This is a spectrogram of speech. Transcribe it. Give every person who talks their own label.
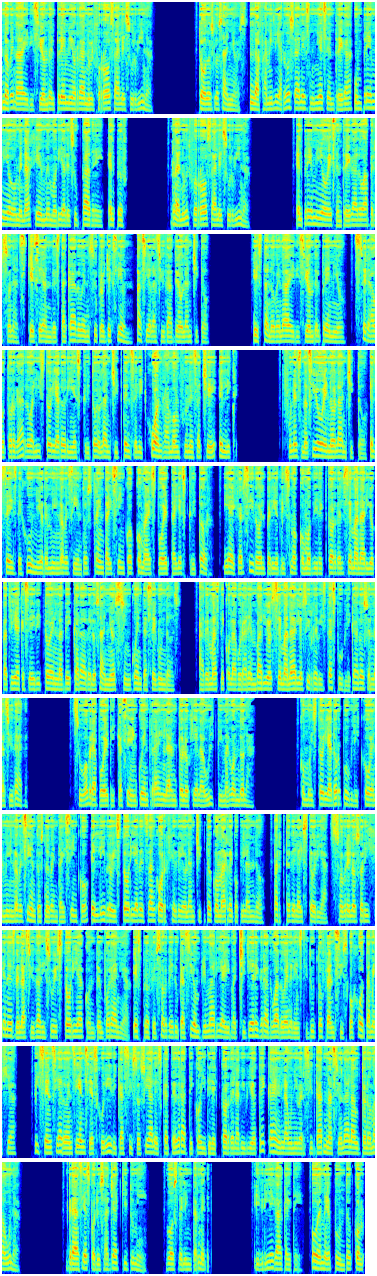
Speaker 1: Novena edición del Premio Ranulfo Rosales Urbina. Todos los años, la familia Rosales Núñez entrega un premio homenaje en memoria de su padre, el prof. Ranulfo Rosales Urbina. El premio es entregado a personas que se han destacado en su proyección hacia la ciudad de Olanchito. Esta novena edición del premio, será otorgado al historiador y escritor olanchitense Lic Juan Ramón Funes H. Elic. Funes nació en Olanchito el 6 de junio de 1935 como es poeta y escritor, y ha ejercido el periodismo como director del semanario Patria que se editó en la década de los años 50 segundos, además de colaborar en varios semanarios y revistas publicados en la ciudad. Su obra poética se encuentra en la antología La Última Góndola. Como historiador publicó en 1995 el libro Historia de San Jorge de Olanchito coma recopilando parte de la historia sobre los orígenes de la ciudad y su historia contemporánea. Es profesor de educación primaria y bachiller graduado en el Instituto Francisco J. Mejía, licenciado en Ciencias Jurídicas y Sociales catedrático y director de la biblioteca en la Universidad Nacional Autónoma UNA. Gracias por usar Jackie to Me, voz del Internet. YKT, om.com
